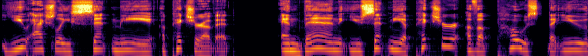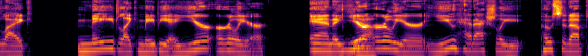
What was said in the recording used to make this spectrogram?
you actually sent me a picture of it. And then you sent me a picture of a post that you like made like maybe a year earlier. And a year Yeah. earlier, you had actually posted up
